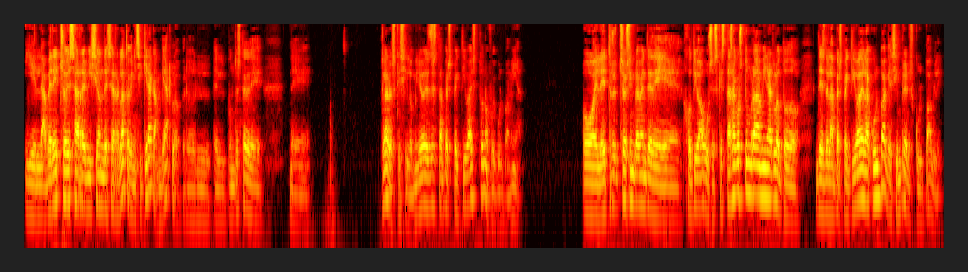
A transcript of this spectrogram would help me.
y el haber hecho esa revisión de ese relato, que ni siquiera cambiarlo, pero el, el punto este de, de... Claro, es que si lo miro desde esta perspectiva, esto no fue culpa mía. O el hecho simplemente de, jo, tío Agus, es que estás acostumbrado a mirarlo todo desde la perspectiva de la culpa, que siempre eres culpable.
